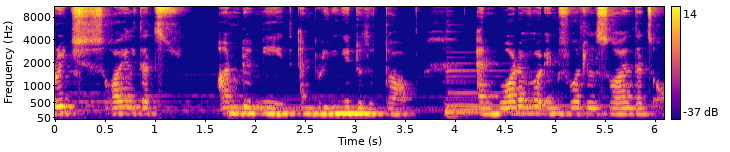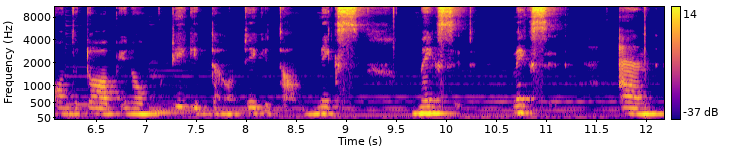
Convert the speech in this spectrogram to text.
rich soil that's underneath and bringing it to the top. And whatever infertile soil that's on the top you know take it down take it down mix mix it mix it and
